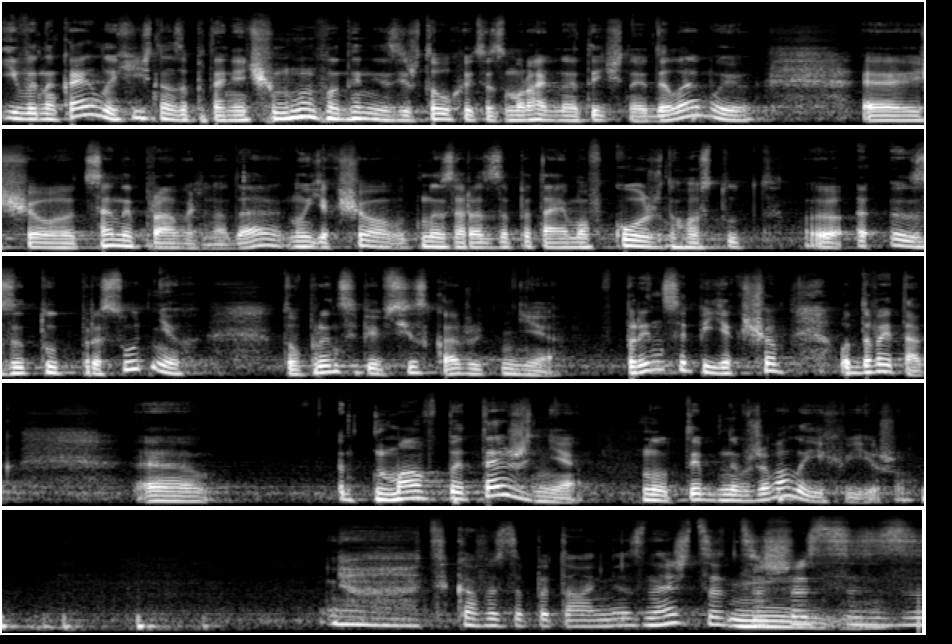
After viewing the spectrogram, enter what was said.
і виникає логічне запитання, чому вони не зіштовхуються з морально-етичною дилемою, е, що це неправильно. Да? Ну, Якщо от ми зараз запитаємо в кожного з тут е, з тут присутніх, то в принципі всі скажуть ні. В принципі, якщо от давай так, мав теж ні, ну ти б не вживала їх в їжу. Цікаве запитання. Знаєш, це це mm. щось з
